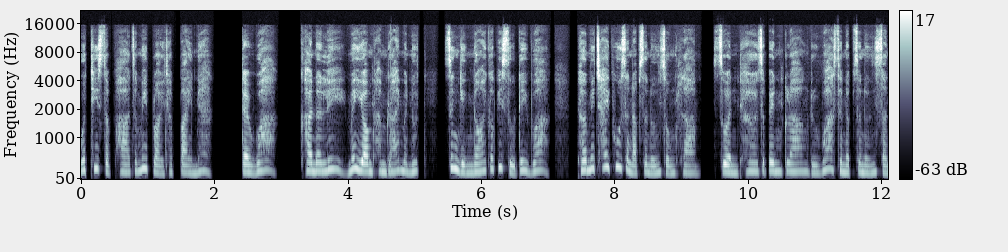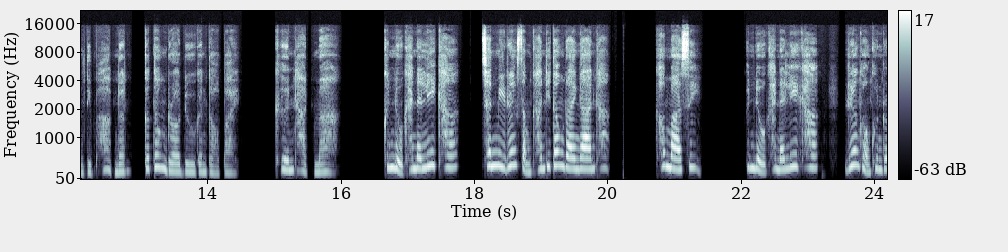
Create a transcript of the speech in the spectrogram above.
วุฒิสภาจะไม่ปล่อยเธอไปแน่แต่ว่า คานาลีไม่ยอมทำร้ายมนุษย์ ซึ่งอย่างน้อยก็พิสูจน์ได้ว่า เธอไม่ใช่ผู้สนับสนุนสงคราม ส่วนเธอจะเป็นกลางหรือว่าสนับสนุนสันติภาพนั้นก็ต้องรอดูกันต่อไป คืนถัดมา คุณหนูคานาลี่คะ ฉันมีเรื่องสำคัญที่ต้องรายงานค่ะ เข้ามาสิ คุณหนูคานาลี่คะ เรื่องของคุณโร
